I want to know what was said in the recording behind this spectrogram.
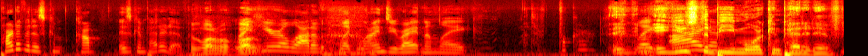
part of it is com- comp- is competitive. Because a lot of them, a I lot of- hear a lot of like lines you write and I'm like motherfucker. It, Like, it used I to am- be more competitive.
